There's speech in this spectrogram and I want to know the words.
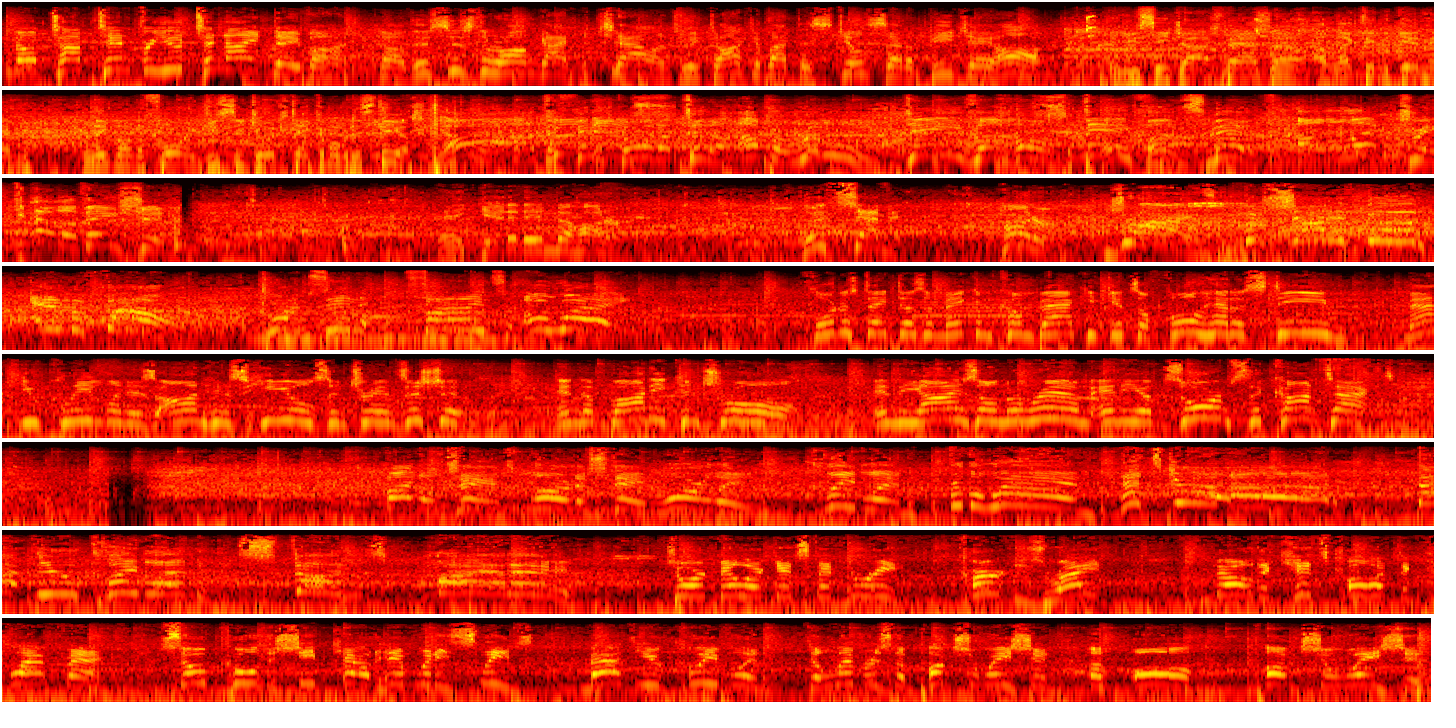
No top 10 for you tonight, Deivon. No, this is the wrong guy to challenge. We talked about the skill set of P.J. Hall. And you see Josh Paz uh, electing to get him to leave on the floor. And you see George take him over the steal. Oh, how about the finish going up to the upper room? Deivon Smith. Deivon Smith. Electric elevation. They get it into Hunter. With seven. Hunter drives. The shot is good. Florida State doesn't make him come back. He gets a full head of steam. Matthew Cleveland is on his heels in transition and the body control and the eyes on the rim and he absorbs the contact. Final chance, Florida State, Warley, Cleveland for the win. It's good. Matthew Cleveland stuns Miami. Jordan Miller gets the three. Curtains, right? No, the kids call it the clapback. So cool the sheep count him when he sleeps. Matthew Cleveland delivers the punctuation of all punctuation.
